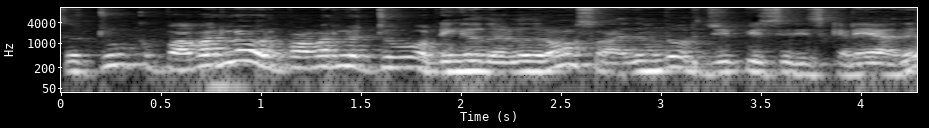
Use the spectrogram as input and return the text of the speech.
ஸோ டூக்கு பவரில் ஒரு பவரில் டூ அப்படிங்கிறது எழுதுகிறோம் ஸோ அது வந்து ஒரு ஜிபி சீரிஸ் கிடையாது.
